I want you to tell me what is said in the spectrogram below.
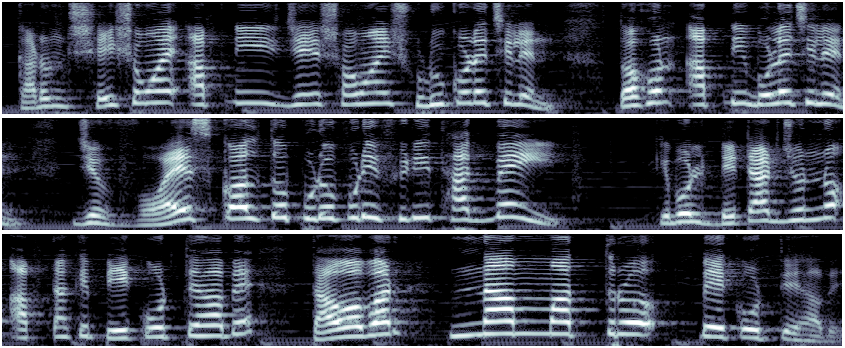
কারণ সেই সময় আপনি যে সময় শুরু করেছিলেন, তখন আপনি বলেছিলেন যে ভয়েস কল তো পুরোপুরি ফ্রি থাকবেই। কেবল ডেটার জন্য আপনাকে পে করতে হবে, তাও আবার নামমাত্র পে করতে হবে।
